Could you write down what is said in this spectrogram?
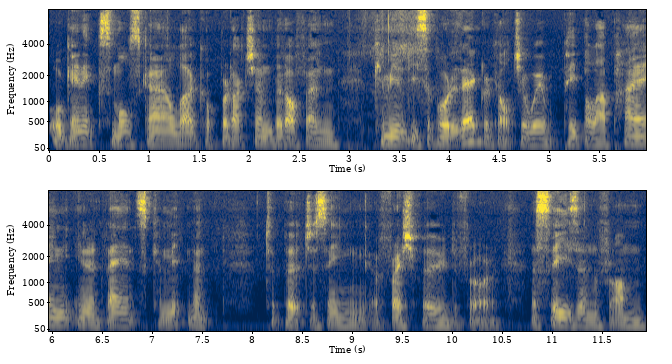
organic, small scale, local production, but often community supported agriculture where people are paying in advance commitment to purchasing fresh food for a season from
